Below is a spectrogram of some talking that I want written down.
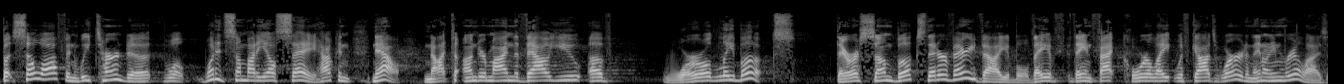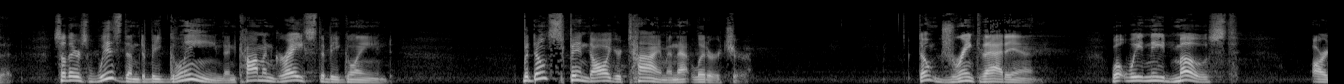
But so often we turn to, well, what did somebody else say? How can, now, not to undermine the value of worldly books. There are some books that are very valuable. They, have, they, in fact, correlate with God's Word and they don't even realize it. So there's wisdom to be gleaned and common grace to be gleaned. But don't spend all your time in that literature. Don't drink that in. What we need most are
